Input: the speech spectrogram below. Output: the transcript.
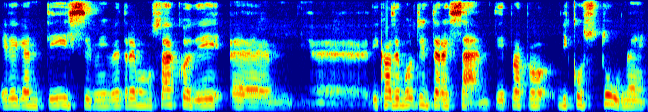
elegantissimi, vedremo un sacco di, eh, eh, di cose molto interessanti, proprio di costume.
